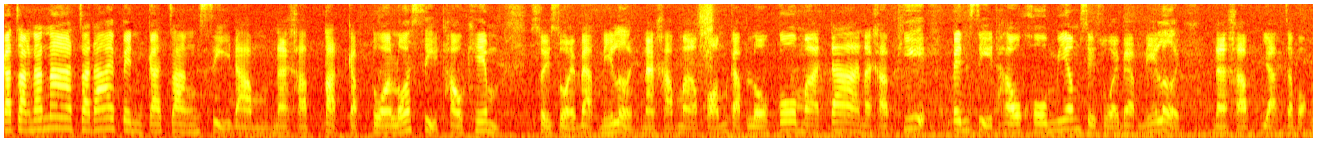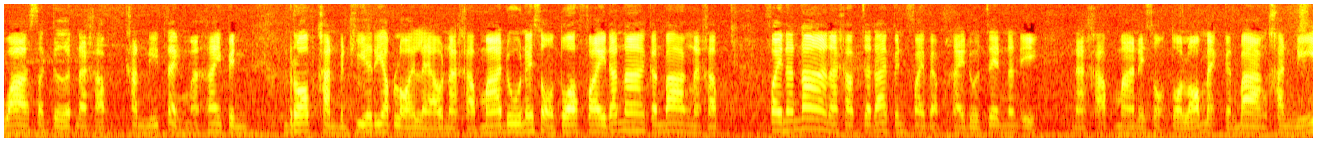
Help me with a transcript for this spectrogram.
กระจังด้านหน้าจะได้เป็นกระจังสีดำนะครับตัดกับตัวรถสีเทาเข้มสวยๆแบบนี้เลยนะครับมาพร้อมกับโลโก้มาด้านะครับที่เป็นสีเทาโครเมียมสวยๆแบบนี้เลยนะครับอยากจะบอกว่าสเกิร์ตนะครับคันนี้แต่งมาให้เป็นรอบคันเป็นที่เรียบร้อยแล้วนะครับมาดูในส่วนตัวไฟด้านหน้ากันบ้างนะครับไฟด้านหน้านะครับจะได้เป็นไฟแบบไฮโดรเจนนั่นเอง นะครับ มาในส่วนตัวล้อแม็กกันบ้าง คันนี้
